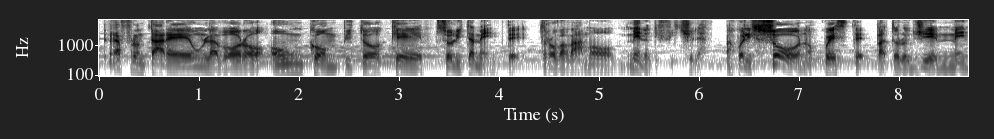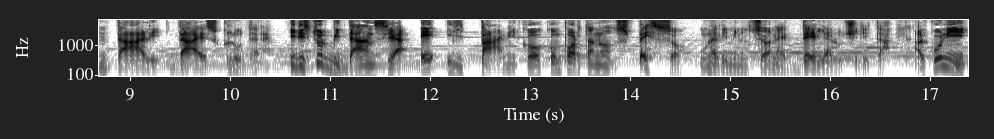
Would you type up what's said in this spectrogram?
per affrontare un lavoro o un compito che solitamente trovavamo meno difficile. Ma quali sono queste patologie mentali da escludere? I disturbi d'ansia e il panico comportano spesso una diminuzione della lucidità. Alcuni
